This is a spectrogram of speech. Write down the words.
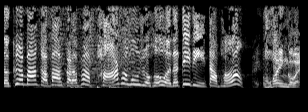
的哥巴嘎巴嘎拉巴爬爬公主和我的弟弟大鹏，哎欢迎各位。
